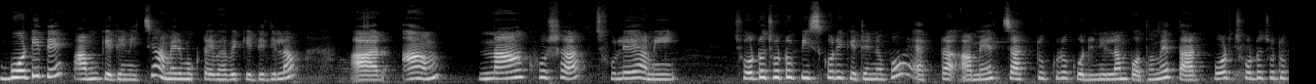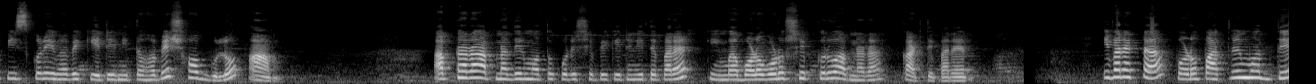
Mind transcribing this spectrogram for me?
বটিতে আম কেটে নিচ্ছি, আমের মুখটা এভাবে কেটে দিলাম। আর আম না খোসা ছুলে আমি ছোট ছোট পিস করে কেটে নেব। একটা আমের চার টুকরো করে নিলাম প্রথমে। তারপর ছোট ছোট পিস করে এভাবে কেটে নিতে হবে সবগুলো আম। আপনারা আপনাদের মতো করে শেপে কেটে নিতে পারেন কিংবা বড় বড় শেপ করেও আপনারা কাটতে পারেন। এবার একটা বড় পাত্রের মধ্যে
